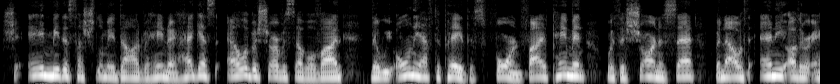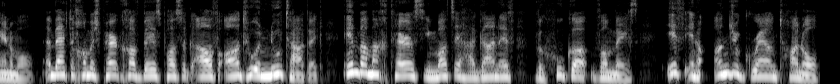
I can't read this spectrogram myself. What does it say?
she'ein midas tashlume dalad v'heino heges ela b'shar v'sebelvad. That we only have to pay this four and five payment with a shar and a but not with any other animal. And back to Chumash Perkav Beis pasuk Aleph onto a new topic. In b'machteres yimate haganef v'huka v'mes if in an underground tunnel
